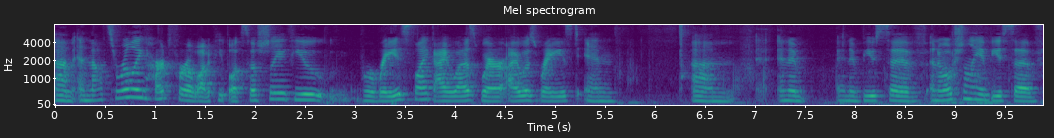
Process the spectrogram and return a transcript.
Um, and that's really hard for a lot of people, especially if you were raised like I was, where I was raised in um, an, an abusive, an emotionally abusive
